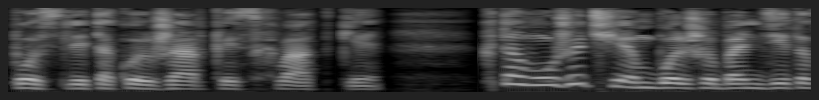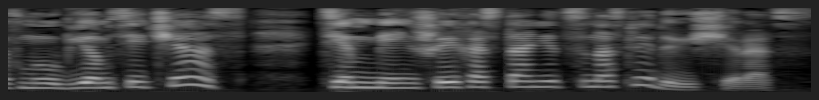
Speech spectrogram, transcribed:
после такой жаркой схватки. К тому же, чем больше бандитов мы убьем сейчас, тем меньше их останется на следующий раз».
